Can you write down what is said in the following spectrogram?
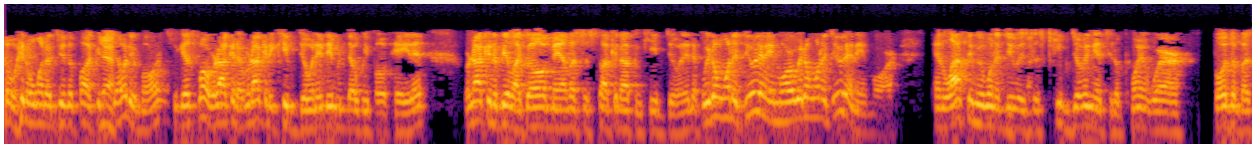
we don't want to do the fucking yeah. show anymore. So guess what? We're not gonna we're not gonna keep doing it, even though we both hate it. We're not gonna be like, oh man, let's just suck it up and keep doing it. If we don't want to do it anymore, we don't want to do it anymore. And the last thing we want to do is just keep doing it to the point where both of us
